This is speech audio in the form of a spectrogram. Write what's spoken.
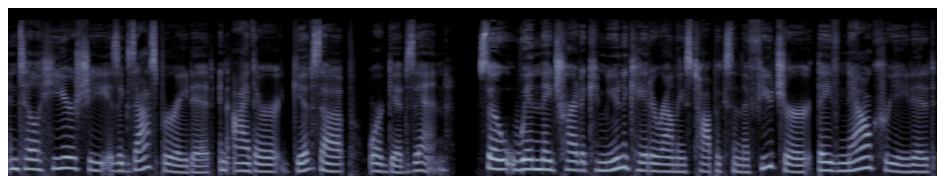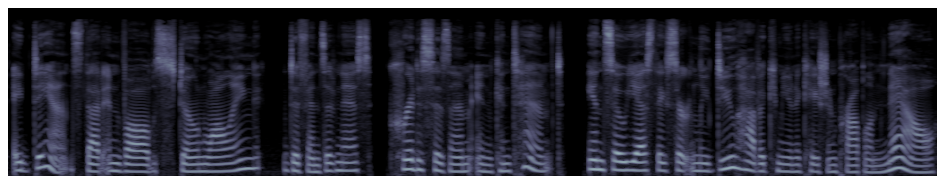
until he or she is exasperated and either gives up or gives in. So, when they try to communicate around these topics in the future, they've now created a dance that involves stonewalling, defensiveness, criticism, and contempt. And so, yes, they certainly do have a communication problem now,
